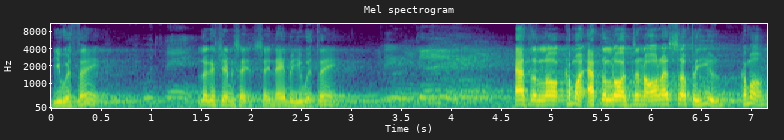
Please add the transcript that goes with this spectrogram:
You would think. Look at you and say, say, neighbor, you would think. After the Lord, come on, after the Lord's done all that stuff for you, come on.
